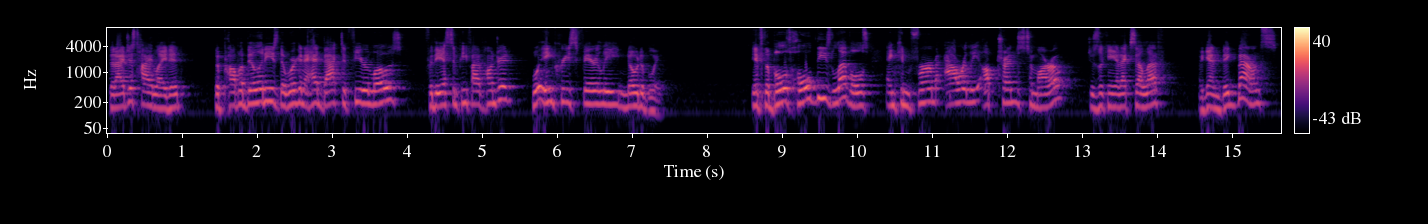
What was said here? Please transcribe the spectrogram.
that I just highlighted, the probabilities that we're going to head back to fear lows for the S&P 500 will increase fairly notably. If the bulls hold these levels and confirm hourly uptrends tomorrow, just looking at XLF, again, big bounce,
